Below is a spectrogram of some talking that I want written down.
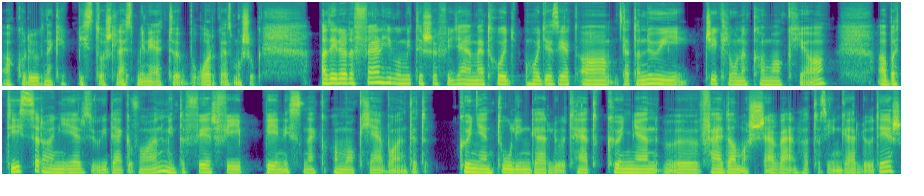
akkor ők nekik biztos lesz minél több orgazmusuk. Azért arra felhívom itt is a figyelmet, hogy, hogy ezért a, tehát a női csiklónak a makja, abban tízszer annyi érzőideg van, mint a férfi pénisznek a makjában. Tehát könnyen túlingerlődhet, könnyen ö, fájdalmassá válhat az ingerlődés.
